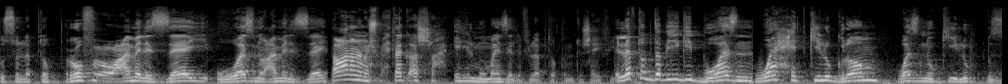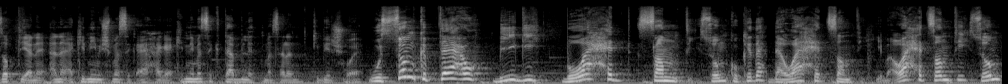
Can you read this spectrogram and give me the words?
بصوا اللابتوب رفعه عامل إزاي ووزنه عامل إزاي؟ طبعا أنا مش محتاج أشرح إيه المميز اللي في اللابتوب أنتوا شايفين. اللابتوب ده بيجي بوزن 1 كيلو جرام وزنه كيلو بالظبط يعني أنا أكني مش ماسك أي حاجة أكني ماسك تابلت مثلا كبير شوية. والسمك بتاعه بيجي بواحد سنتي سمكه كده ده واحد سنتي يبقى واحد سنتي سمك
